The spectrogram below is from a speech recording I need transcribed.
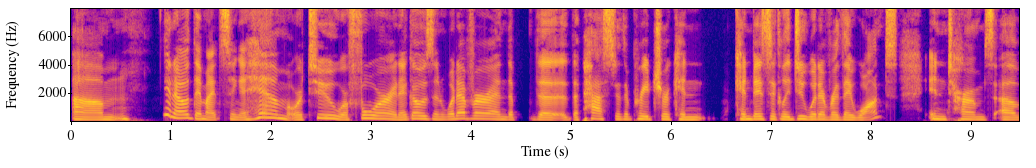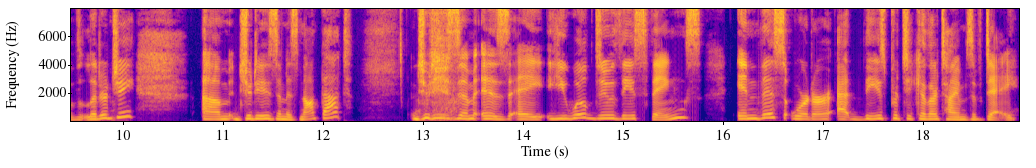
um, you know, they might sing a hymn or two or four, and it goes in whatever, and the the the pastor, the preacher can can basically do whatever they want in terms of liturgy. Um, Judaism is not that. Judaism is a you will do these things in this order at these particular times of day.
